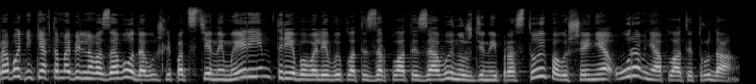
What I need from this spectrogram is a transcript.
Работники автомобильного завода вышли под стены мэрии, требовали выплаты зарплаты за вынужденный простой, повышение уровня оплаты труда.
